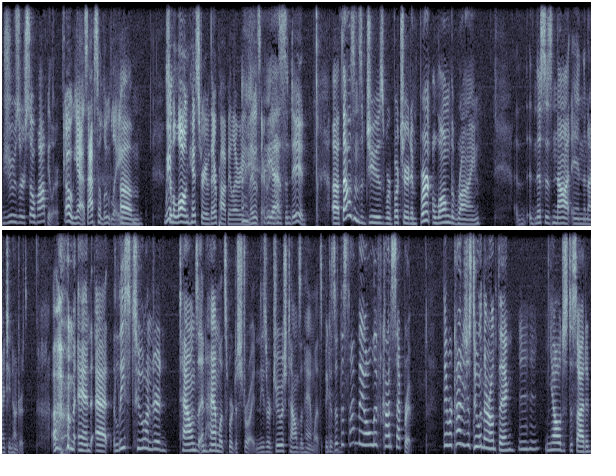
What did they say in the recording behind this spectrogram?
Jews are so popular. Oh yes, absolutely. Um, we so- have a long history of their popularity in those areas. yes, indeed. Uh, thousands of Jews were butchered and burnt along the Rhine. And This is not in the 1900s. Um, and at least 200 towns and hamlets were destroyed. And these are Jewish towns and hamlets because at this time they all lived kind of separate. They were kind of just doing their own thing. Mm-hmm. Y'all just decided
